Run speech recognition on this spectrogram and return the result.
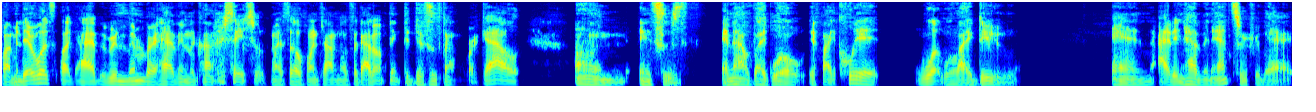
I mean, there was like I remember having the conversation with myself one time. And I was like, I don't think that this is going to work out. Um, and so, and I was like, well, if I quit, what will I do? And I didn't have an answer for that.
